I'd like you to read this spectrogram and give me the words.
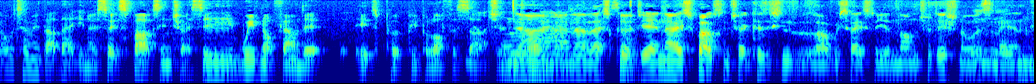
oh, well, tell me about that, you know. So it sparks interest. Mm. it, we've not found it. It's put people off as such. and. No, no, no, that's So- good. Yeah, no, it sparks interest because it's like we say, it's your non-traditional, isn't it? And, mm.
